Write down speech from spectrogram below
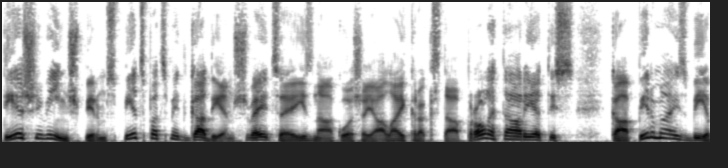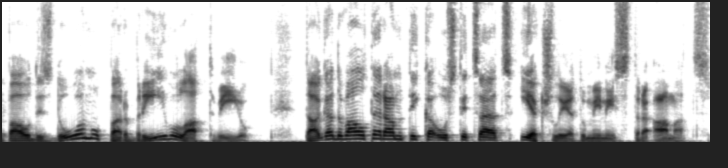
Tieši viņš pirms 15 gadiem Šveicē iznākošajā laikrakstā Proletārietis kā pirmais bija paudis domu par brīvu Latviju. Tagad Valteram tika uzticēts iekšlietu ministra amats.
